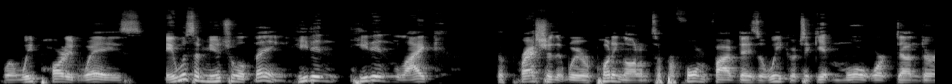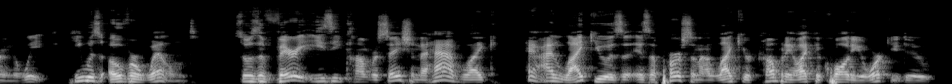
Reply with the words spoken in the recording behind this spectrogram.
when we parted ways, it was a mutual thing. He didn't he didn't like the pressure that we were putting on him to perform five days a week or to get more work done during the week. He was overwhelmed. So it was a very easy conversation to have like, hey, I like you as a, as a person. I like your company. I like the quality of work you do,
